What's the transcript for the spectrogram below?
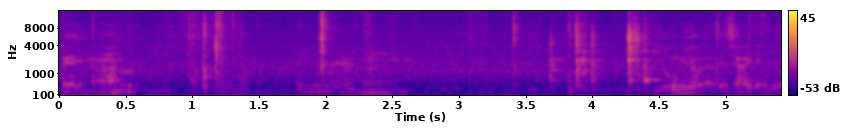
背啊，嗯，油没有了，再加一点油。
